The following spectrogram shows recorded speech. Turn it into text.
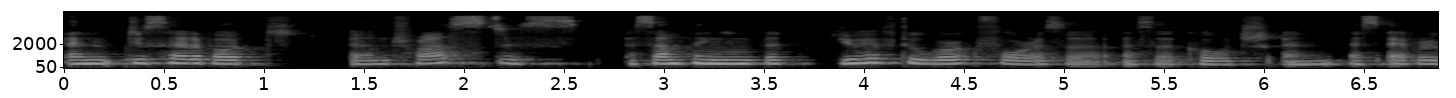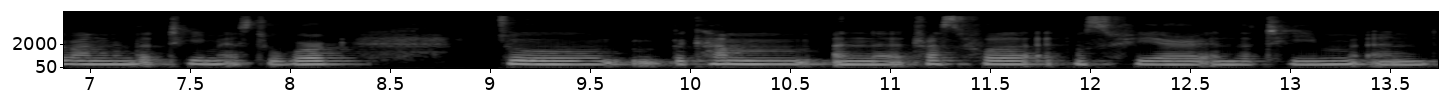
And you said about um, trust is something that you have to work for as a as a coach and as everyone in the team has to work to become a trustful atmosphere in the team and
